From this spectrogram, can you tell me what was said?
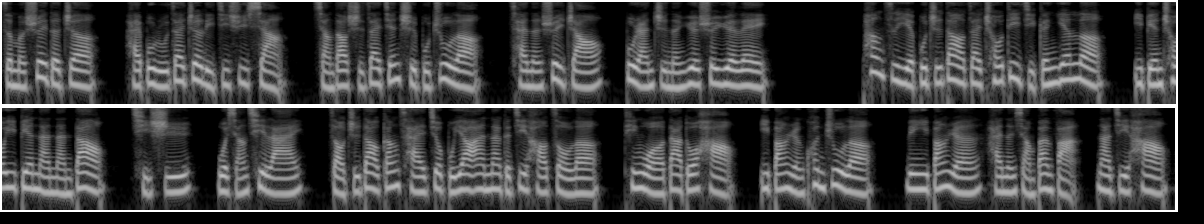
怎么睡得着？还不如在这里继续想，想到实在坚持不住了，才能睡着，不然只能越睡越累。胖子也不知道在抽第几根烟了，一边抽一边喃喃道：“其实我想起来，早知道刚才就不要按那个记号走了，听我大多好。一帮人困住了，另一帮人还能想办法。那记号。”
